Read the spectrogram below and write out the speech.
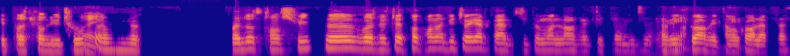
C'est pas sûr du tout. Oui. Euh, quoi d'autre ensuite? Euh, Moi, je vais peut-être reprendre impitoyable, a un petit peu moins de marge de la victoire, mais t'as encore la place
